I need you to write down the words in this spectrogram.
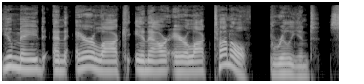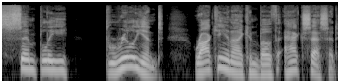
You made an airlock in our airlock tunnel. Brilliant. Simply brilliant. Rocky and I can both access it.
